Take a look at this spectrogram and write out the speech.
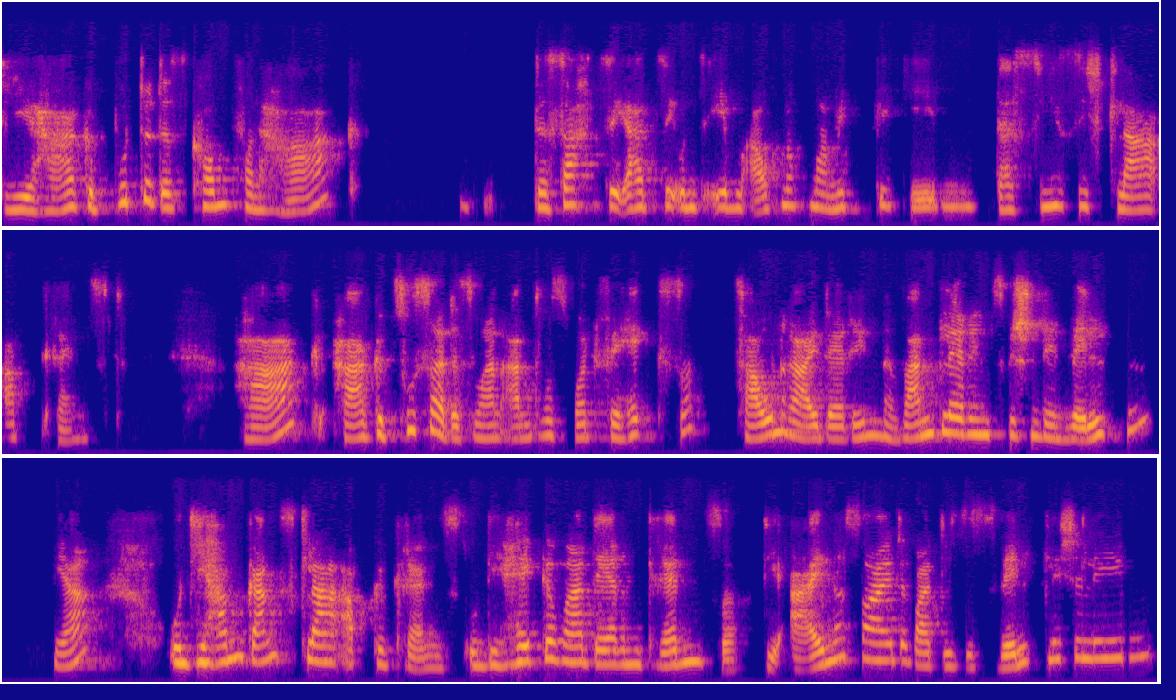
die Hagebutte, das kommt von Haag. Das sagt sie, hat sie uns eben auch noch mal mitgegeben, dass sie sich klar abgrenzt. Hag, Hagezusa, das war ein anderes Wort für Hexe, Zaunreiterin, eine Wandlerin zwischen den Welten, ja. Und die haben ganz klar abgegrenzt. Und die Hecke war deren Grenze. Die eine Seite war dieses weltliche Leben,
